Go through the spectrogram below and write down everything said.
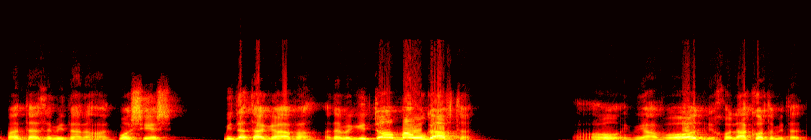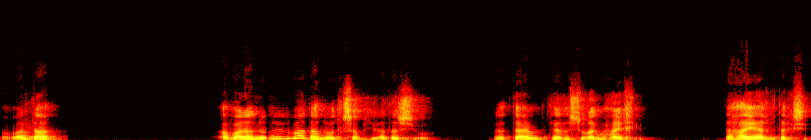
הבנת? זה מידה רעה. כמו שיש מידת הגאווה. אדם יגיד, טוב, מה הוא גאוותן? או, אם יעבוד, יכול לעקור את המידה, הבנת? אבל אנחנו נלמד, אנחנו עוד עכשיו בתחילת השיעור. בינתיים בתחילת השיעור רק מחייכים. תחייך ותקשיב.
